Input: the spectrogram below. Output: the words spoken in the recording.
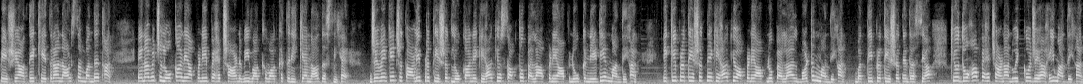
ਪੇਸ਼ਿਆਂ ਅਤੇ ਖੇਤਰਾਂ ਨਾਲ ਸੰਬੰਧਿਤ ਹਨ ਇਹਨਾਂ ਵਿੱਚ ਲੋਕਾਂ ਨੇ ਆਪਣੀ ਪਹਿਚਾਣ ਵੀ ਵੱਖ-ਵੱਖ ਤਰੀਕਿਆਂ ਨਾਲ ਦੱਸੀ ਹੈ ਜਿਵੇਂ ਕਿ 44% ਲੋਕਾਂ ਨੇ ਕਿਹਾ ਕਿ ਉਹ ਸਭ ਤੋਂ ਪਹਿਲਾਂ ਆਪਣੇ ਆਪ ਨੂੰ ਕੈਨੇਡੀਅਨ ਮੰਨਦੇ ਹਨ 21% ਨੇ ਕਿਹਾ ਕਿ ਉਹ ਆਪਣੇ ਆਪ ਨੂੰ ਪਹਿਲਾਂ ਅਲਬਰਟਨ ਮੰਨਦੇ ਹਨ। 32% ਨੇ ਦੱਸਿਆ ਕਿ ਉਹ ਦੋਹਾਂ ਪਹਿਚਾਣਾਂ ਨੂੰ ਇੱਕੋ ਜਿਹਾ ਹੀ ਮੰਨਦੇ ਹਨ।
